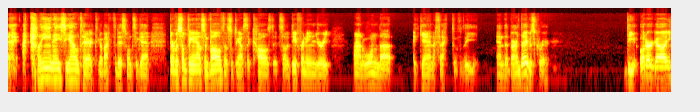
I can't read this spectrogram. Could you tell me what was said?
a, a clean ACL tear, to go back to this once again there was something else involved and something else that caused it. So a different injury, and one that again effectively ended Baron Davis' career. The other guy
